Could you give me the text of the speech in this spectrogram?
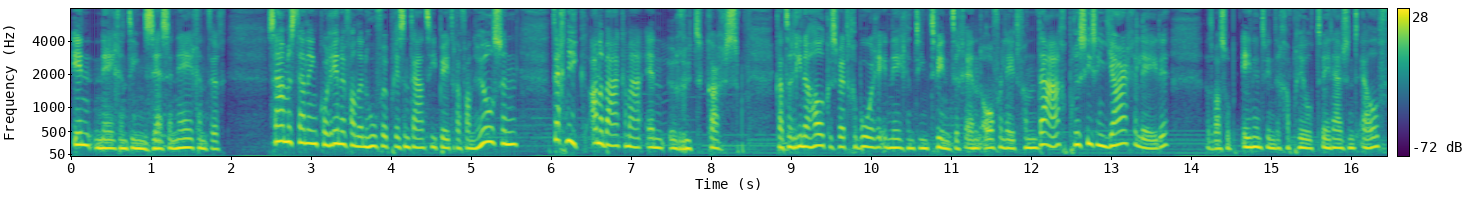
in 1996. Samenstelling Corinne van den Hoeven, presentatie Petra van Hulsen... techniek Anne Bakema en Ruud Kars. Catharina Halkes werd geboren in 1920 en overleed vandaag, precies een jaar geleden. Dat was op 21 april 2011.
